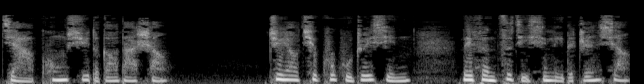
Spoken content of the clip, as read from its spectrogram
假空虚的高大上，就要去苦苦追寻那份自己心里的真相。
